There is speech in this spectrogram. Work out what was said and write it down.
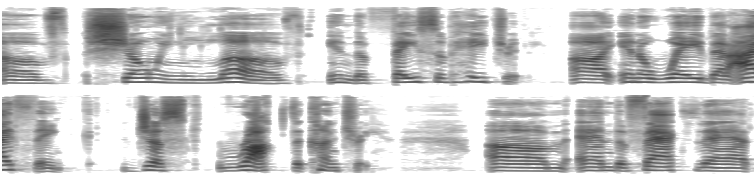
of showing love in the face of hatred uh, in a way that I think just rocked the country. Um, and the fact that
